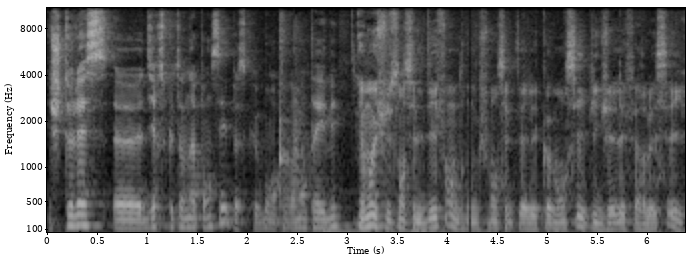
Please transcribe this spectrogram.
Je te laisse euh, dire ce que t'en as pensé, parce que bon, apparemment t'as aimé. Et moi je suis censé le défendre, donc je pensais que tu allais commencer et puis que j'allais faire le save.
